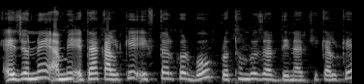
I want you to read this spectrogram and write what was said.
এই জন্যই আমি এটা কালকে ইফতার করব, প্রথম রোজার দিন আর কি কালকে।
